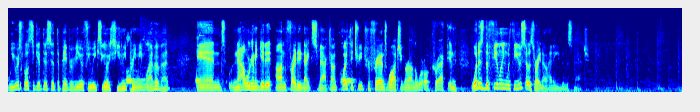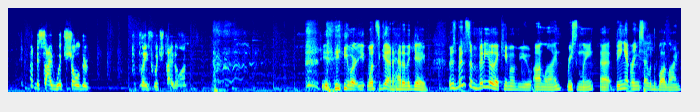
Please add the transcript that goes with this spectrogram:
We were supposed to get this at the pay per view a few weeks ago, excuse me, premium live event. And now we're going to get it on Friday Night SmackDown. Quite the treat for fans watching around the world, correct? And what is the feeling with the Usos right now heading into this match? decide which shoulder to place which title on. you are once again ahead of the game. There's been some video that came of you online recently, uh, being at ringside with the Bloodline,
